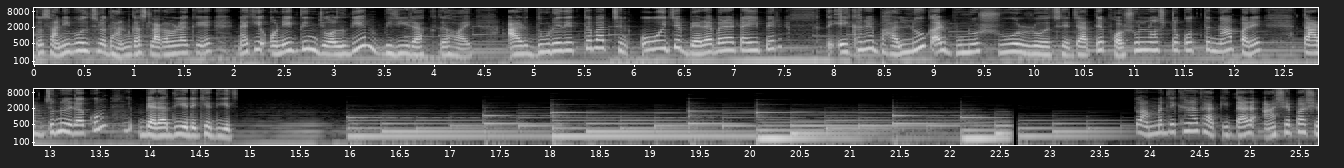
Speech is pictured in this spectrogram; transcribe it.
তো সানি বলছিল, ধান গাছ লাগানোর আগে নাকি অনেক দিন জল দিয়ে ভিজিয়ে রাখতে হয়। আর দূরে দেখতে পাচ্ছেন, ওই যে বেড়া বেড়া টাইপের, তো এখানে ভাল্লুক আর বুনো শুয়োর রয়েছে, যাতে ফসল নষ্ট করতে না পারে, তার জন্য এরকম বেড়া দিয়ে রেখে দিয়েছে। তো আমরা যেখানে থাকি, তার আশেপাশে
